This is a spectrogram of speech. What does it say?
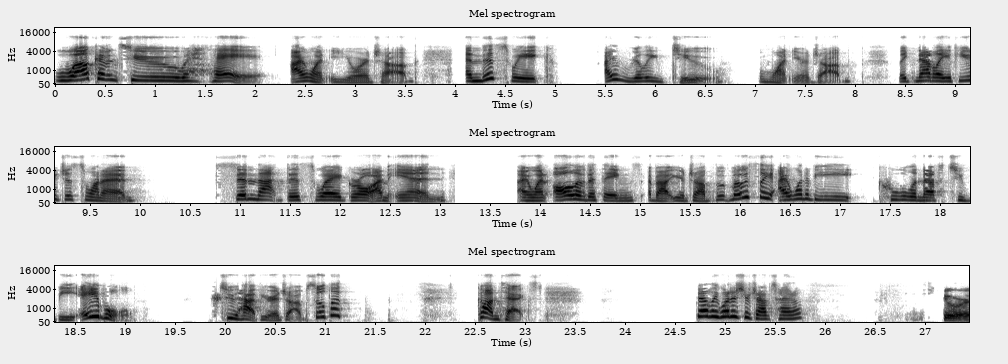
Welcome to Hey, I Want Your Job. And this week, I really do want your job. Like, Natalie, if you just want to send that this way, girl, I'm in. I want all of the things about your job, but mostly I want to be cool enough to be able to have your job. So let context. Natalie, what is your job title? Sure.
